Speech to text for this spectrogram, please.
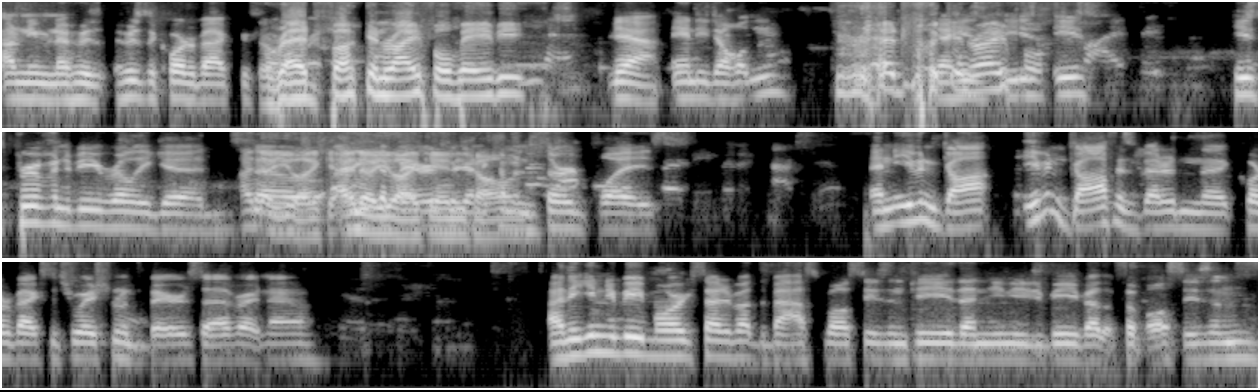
I don't even know who's who's the quarterback before. red right fucking rifle, baby. Yeah, Andy Dalton. Red Yeah, fucking he's, rifle. he's, he's he's proven to be really good. I know you like- I think know you like Bears are Andy Dalton. Come in third place, and even Goff, even Goff is better than the quarterback situation with the Bears have right now. I think you need to be more excited about the basketball season, P, than you need to be about the football season.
